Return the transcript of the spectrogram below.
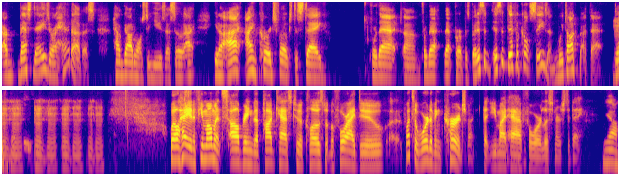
our best days are ahead of us. How God wants to use us. So I, you know, I I encourage folks to stay for that um, for that that purpose. But it's a it's a difficult season. We talked about that. Difficult. Mm-hmm, mm-hmm, mm-hmm, mm-hmm. well, hey, in a few moments, I'll bring the podcast to a close. But before I do, uh, what's a word of encouragement that you might have for listeners today? Yeah.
